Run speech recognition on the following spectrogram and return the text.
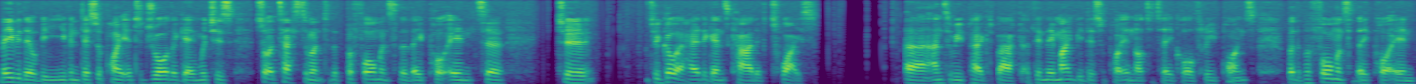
maybe they'll be even disappointed to draw the game, which is sort of testament to the performance that they put in to to to go ahead against Cardiff twice. Uh, and to be pegged back, I think they might be disappointed not to take all three points. But the performance that they put in,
